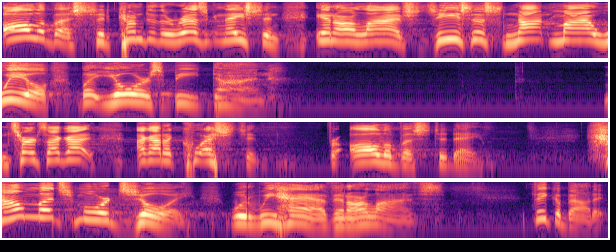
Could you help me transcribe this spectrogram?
All of us should come to the resignation in our lives Jesus, not my will, but yours be done. In church, I got, I got a question for all of us today. How much more joy would we have in our lives? Think about it.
